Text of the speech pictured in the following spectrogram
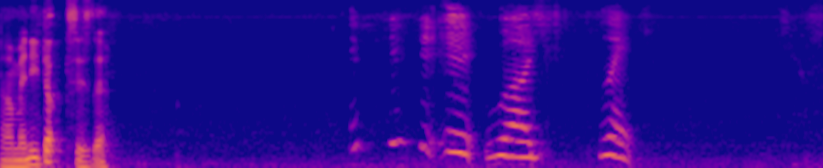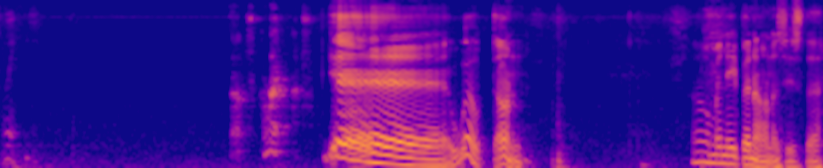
How many ducks is there? It was three. Three. That's correct. Yeah, well done. How many bananas is there?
